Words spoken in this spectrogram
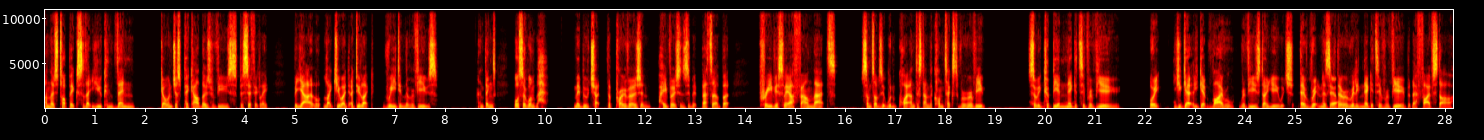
and those topics so that you can then go and just pick out those reviews specifically. But yeah, like you, I, I do like reading the reviews and things. Also, one maybe we'll check the pro version, paid version is a bit better. But previously, I found that sometimes it wouldn't quite understand the context of a review. So it mm. could be a mm. negative review, or it you get you get viral reviews, don't you? Which they're written as yeah. if they're a really negative review, but they're five star.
